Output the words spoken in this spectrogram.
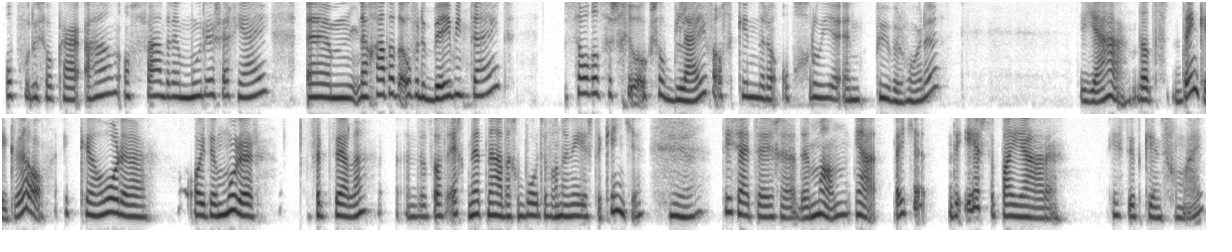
opvoeders elkaar aan als vader en moeder, zeg jij. Ehm, nou gaat het over de babytijd. Zal dat verschil ook zo blijven als kinderen opgroeien en puber worden? Ja, dat denk ik wel. Ik eh, hoorde ooit een moeder vertellen, en dat was echt net na de geboorte van hun eerste kindje. Ja. Die zei tegen de man: Ja, weet je, de eerste paar jaren is dit kind voor mij.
